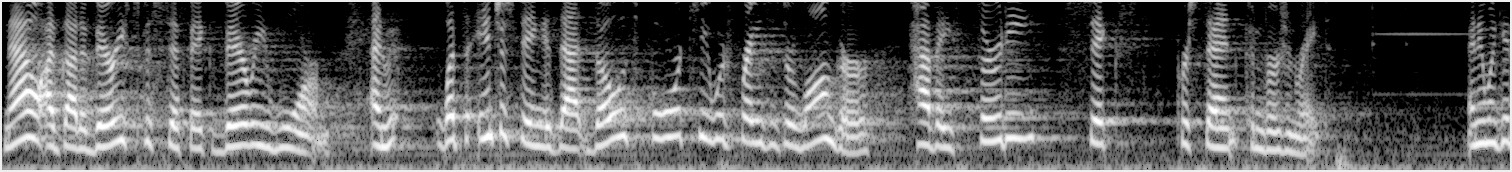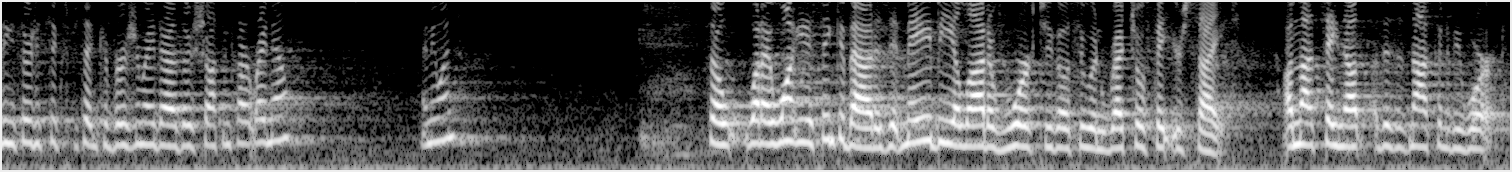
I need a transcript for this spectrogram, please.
Now I've got a very specific, very warm. And what's interesting is that those four keyword phrases or longer have a 36% conversion rate. Anyone getting 36% conversion rate out of their shopping cart right now? Anyone? So what I want you to think about is it may be a lot of work to go through and retrofit your site. I'm not saying that this is not going to be work,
